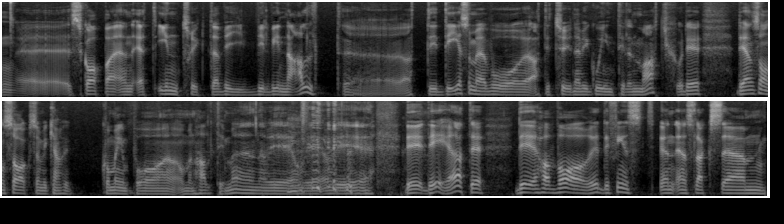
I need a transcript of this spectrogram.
eh, skapar en, ett intryck där vi vill vinna allt. Eh, att det är det som är vår attityd när vi går in till en match. Och det, det är en sån sak som vi kanske kommer in på om en halvtimme. När vi, om vi, om vi, det, det är att det, det har varit, det finns en, en slags, ehm,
